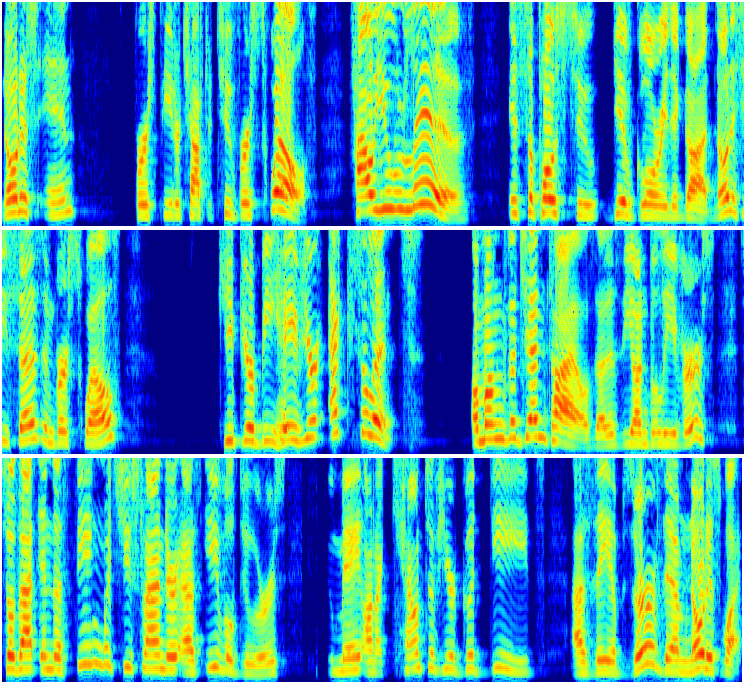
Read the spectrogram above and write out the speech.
Notice in 1 Peter chapter 2, verse 12, how you live is supposed to give glory to God. Notice he says in verse 12, keep your behavior excellent among the Gentiles, that is the unbelievers, so that in the thing which you slander as evildoers, you may, on account of your good deeds, as they observe them, notice what?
